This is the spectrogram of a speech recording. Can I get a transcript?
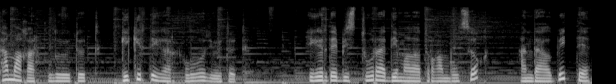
тамак аркылуу өтөт кекиртек аркылуу өтөт эгерде биз туура дем ала турган болсок анда албетте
